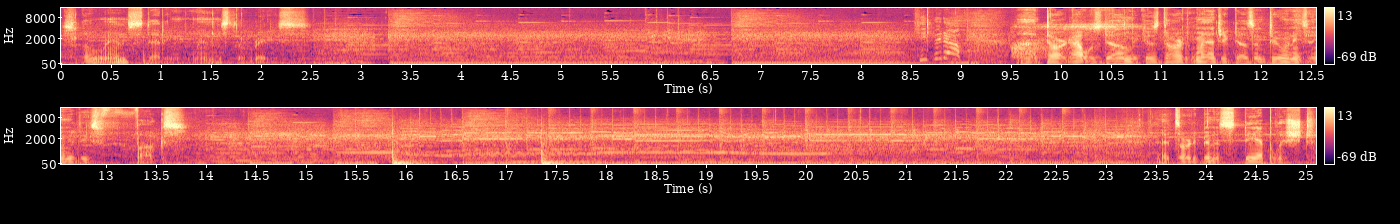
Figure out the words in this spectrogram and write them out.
Slow and steady wins the race. Dark out was dumb because dark magic doesn't do anything to these fucks. That's already been established.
